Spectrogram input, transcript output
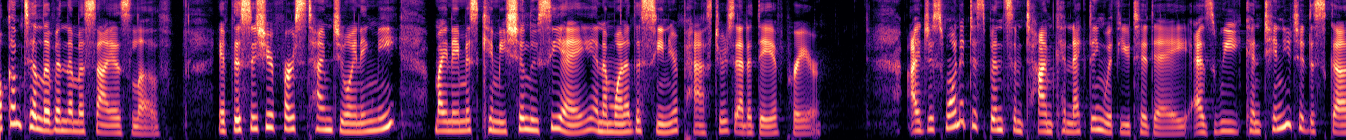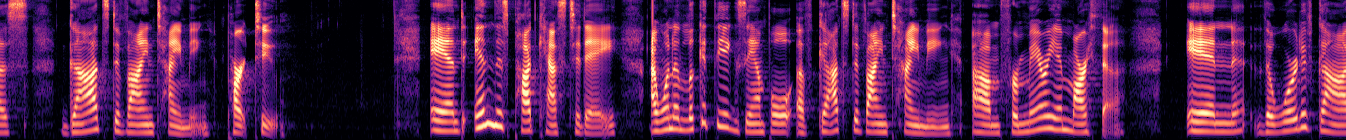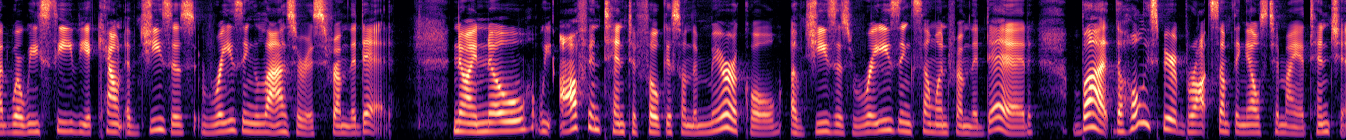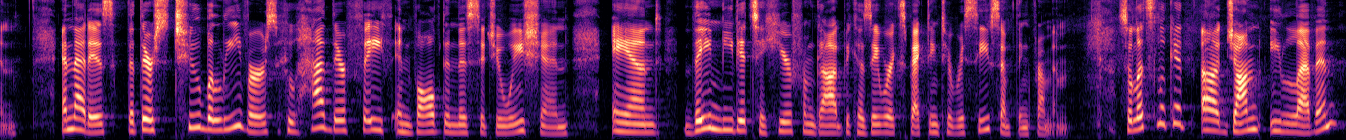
Welcome to Live in the Messiah's Love. If this is your first time joining me, my name is Kimmesha Lucier, and I'm one of the senior pastors at A Day of Prayer. I just wanted to spend some time connecting with you today as we continue to discuss God's divine timing, part two. And in this podcast today, I want to look at the example of God's divine timing um, for Mary and Martha in the Word of God, where we see the account of Jesus raising Lazarus from the dead. Now, I know we often tend to focus on the miracle of Jesus raising someone from the dead, but the Holy Spirit brought something else to my attention. And that is that there's two believers who had their faith involved in this situation, and they needed to hear from God because they were expecting to receive something from Him. So let's look at uh, John 11,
